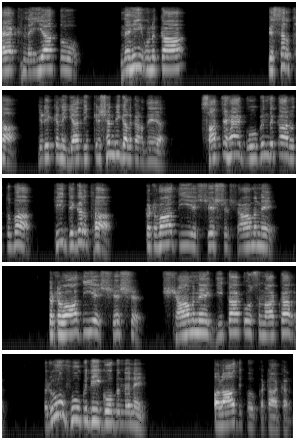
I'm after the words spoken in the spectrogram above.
ਹੈ ਖਨਈਆ ਤੋਂ ਨਹੀਂ ਉਨਕਾ ਬਿਸਰ ਥਾ। ਜਿਹੜੇ ਕਨਈਆ ਦੀ ਕ੍ਰਿਸ਼ਨ ਦੀ ਗੱਲ ਕਰਦੇ ਆ। ਸੱਚ ਹੈ ਗੋਬਿੰਦ ਕਾ ਰਤਬਾ ਹੀ ਦਿਗਰ ਥਾ। ਕਟਵਾ ਦੀਏ ਸ਼ਿਸ਼ ਸ਼ਾਮ ਨੇ ਕਟਵਾ ਦੀਏ ਸ਼ਿਸ਼ ਸ਼ਾਮ ਨੇ ਗੀਤਾ ਕੋ ਸੁਨਾਕਰ रूह फूक दी गोविंद ने औलाद को कटा कर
